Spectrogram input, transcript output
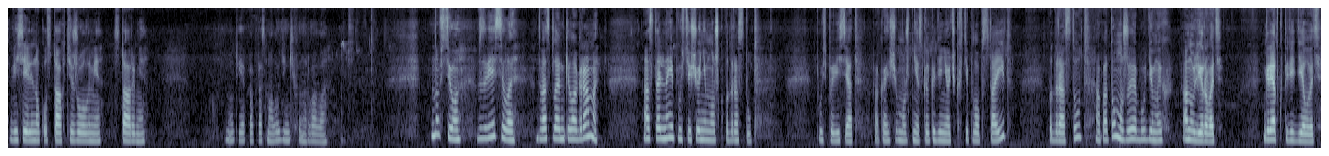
висели на кустах тяжелыми, старыми. Вот я как раз молоденьких и нарвала. Ну все, взвесила 2,5 килограмма. Остальные пусть еще немножко подрастут. Пусть повисят. Пока еще, может, несколько денечков тепло постоит. Подрастут. А потом уже будем их аннулировать. Грядку переделывать.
